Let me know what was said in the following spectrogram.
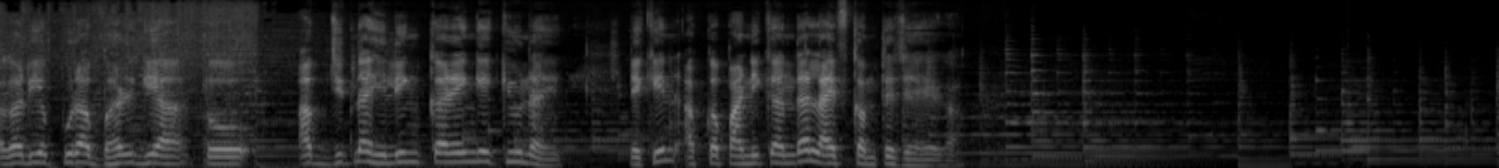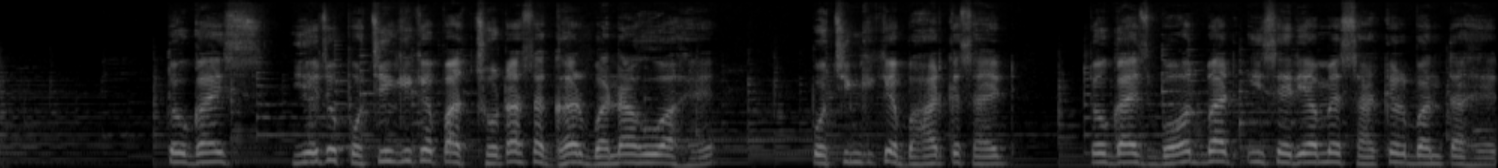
अगर ये पूरा भर गया तो आप जितना हीलिंग करेंगे, क्यों नहीं? लेकिन आपका पानी के अंदर लाइफ कमते जाएगा। तो गाइस ये जो पोचिंगी के पास छोटा सा घर बना हुआ है, पोचिंगी के बाहर के साइड तो गाइस बहुत बार इस एरिया में सर्कल बनता है।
